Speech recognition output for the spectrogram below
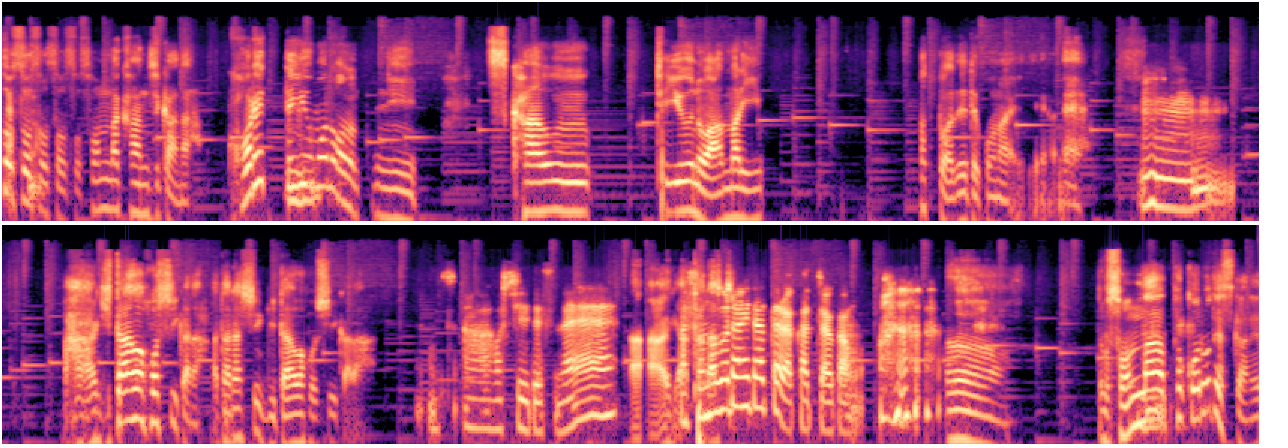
そうそうそううそうそうそんな感じかな。これっていうものに使うっていうのはあんまりパッとは出てこないよね。うん。ああギターは欲しいかな。新しいギターは欲しいかああ、欲しいですね。な。あああそのぐい。らいだったら買っちゃうかも。うん。でもそんなところですかね。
